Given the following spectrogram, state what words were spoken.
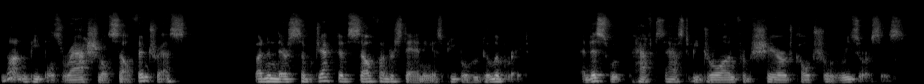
not in people's rational self-interest, but in their subjective self-understanding as people who deliberate. And this would have to, has to be drawn from shared cultural resources.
